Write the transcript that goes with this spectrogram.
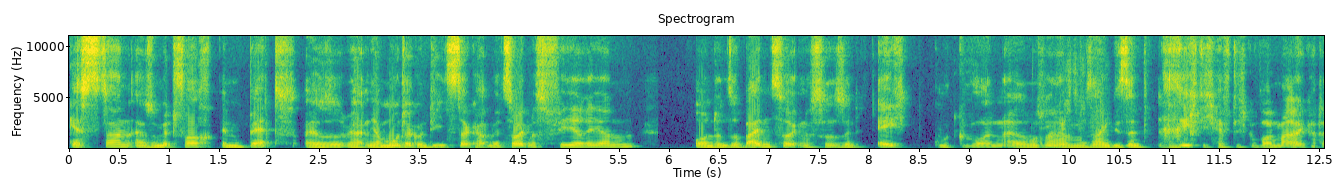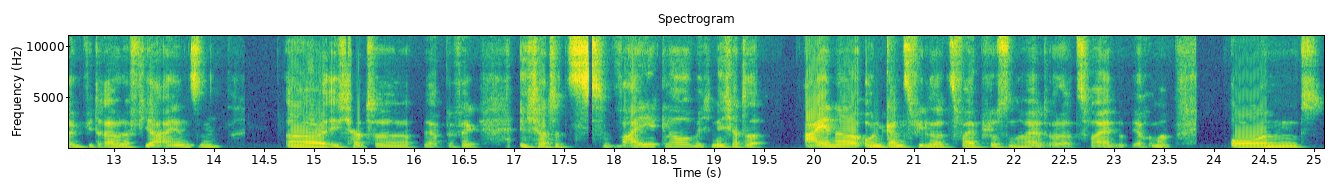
gestern, also Mittwoch, im Bett. Also wir hatten ja Montag und Dienstag hatten wir Zeugnisferien und unsere beiden Zeugnisse sind echt gut geworden. Also muss man Aber einfach mal sagen, die sind richtig heftig geworden. Marek hat irgendwie drei oder vier Einsen. Äh, ich hatte, ja, perfekt. Ich hatte zwei, glaube ich. Nee, ich hatte eine und ganz viele zwei Plussen halt oder zwei, wie auch immer. Und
